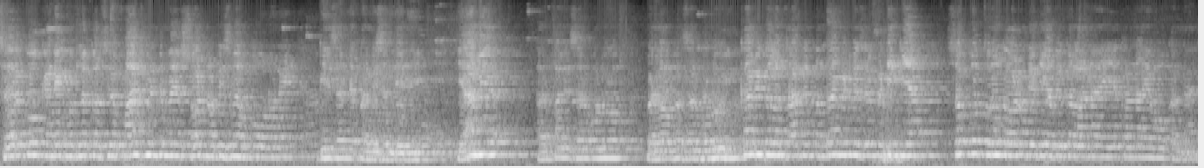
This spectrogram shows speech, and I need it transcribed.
सर को कहने का मतलब कल सिर्फ़ पाँच मिनट में शॉर्ट नोटिस में हमको उन्होंने डी सर ने परमिशन दे दी. यहाँ भी हरपाली सर बोलो बड़गावकर सर बोलो इनका भी कल था पंद्रह मिनट में सिर्फ मीटिंग किया. सबको तुरंत ऑर्डर दे दिया अभी कल आना है ये करना है वो करना है.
